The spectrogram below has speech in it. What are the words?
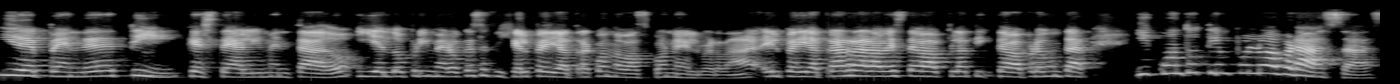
Y depende de ti que esté alimentado y es lo primero que se fija el pediatra cuando vas con él, ¿verdad? El pediatra rara vez te va a, te va a preguntar, ¿y cuánto tiempo lo abrazas?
